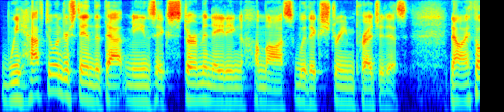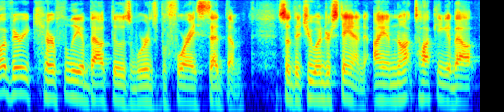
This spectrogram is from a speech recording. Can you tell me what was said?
we have to understand that that means exterminating Hamas with extreme prejudice. Now, I thought very carefully about those words before I said them so that you understand. I am not talking about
